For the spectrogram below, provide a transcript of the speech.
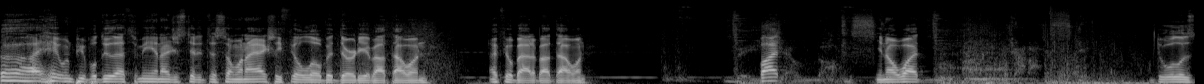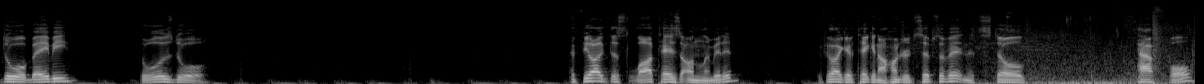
I hate when people do that to me and I just did it to someone. I actually feel a little bit dirty about that one. I feel bad about that one. But, you know what? Duel is duel, baby. Duel is duel. I feel like this latte is unlimited. I feel like I've taken 100 sips of it and it's still half full.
